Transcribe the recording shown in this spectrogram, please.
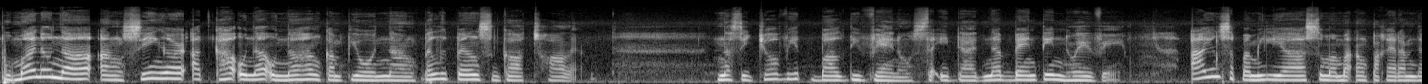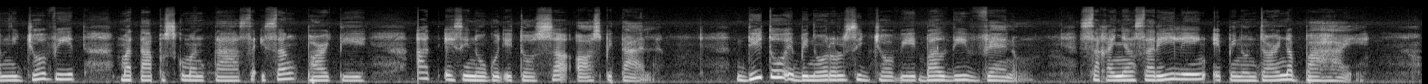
Pumanaw na ang singer at kauna-unahang kampyon ng Philippines Got Talent na si Jovit Baldiveno sa edad na 29. Ayon sa pamilya, sumama ang pakiramdam ni Jovit matapos kumanta sa isang party at isinugod ito sa ospital. Dito ibinorol si Jovit Baldiveno sa kanyang sariling ipinundar na bahay.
